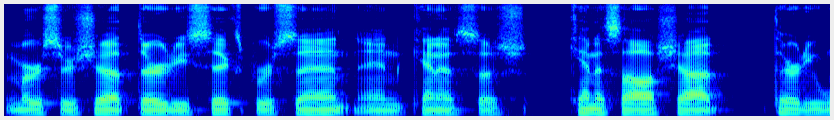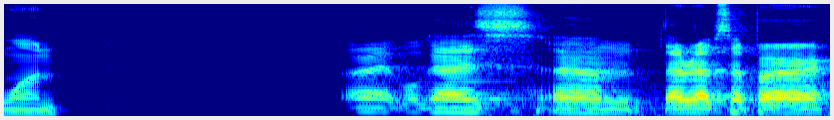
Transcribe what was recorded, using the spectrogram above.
Mercer shot 36%, and Kennesaw, Kennesaw shot 31. All right, well, guys, um, that wraps up our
